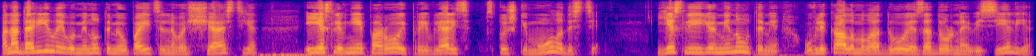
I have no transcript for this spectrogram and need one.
Она дарила его минутами упоительного счастья, и если в ней порой проявлялись вспышки молодости, если ее минутами увлекало молодое, задорное веселье,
